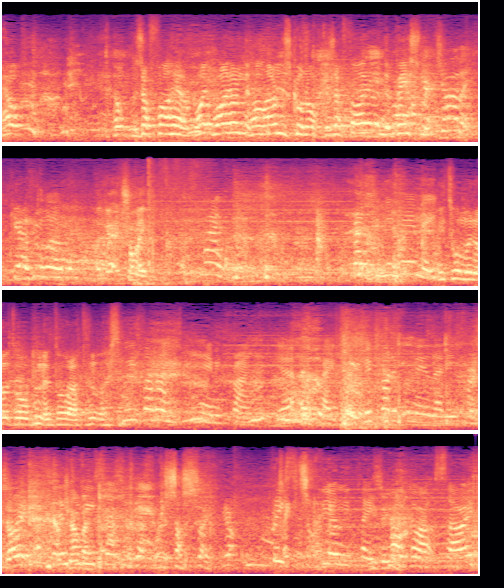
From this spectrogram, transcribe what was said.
Help! Help, there's a fire. Why, why aren't the alarms going off? There's a fire in the basement. Charlie! Get everyone out. I'll get a trolley. Frank. Frank, can you hear me? He told me not to open the door. I didn't listen. Squeeze my hand. Can you hear me, Frank? Yeah, okay. We've got it from here, Lenny. Sorry? Empty recess we've got- Where's Sussex? Police is the only place you can't go outside.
